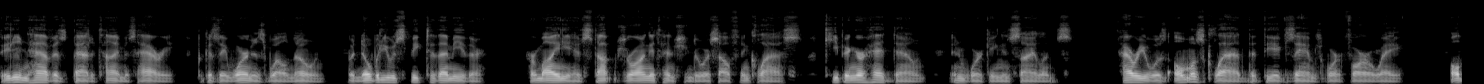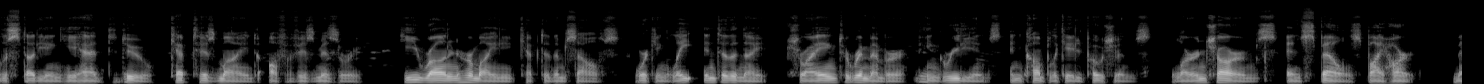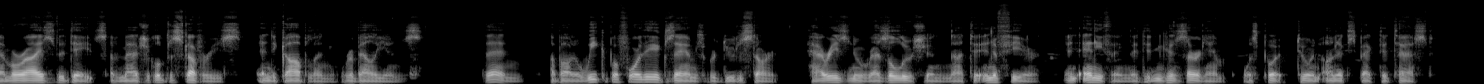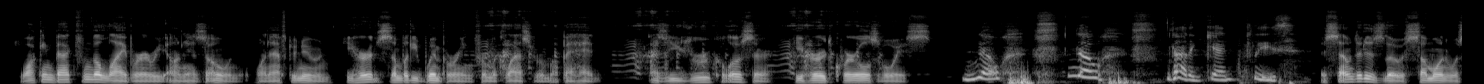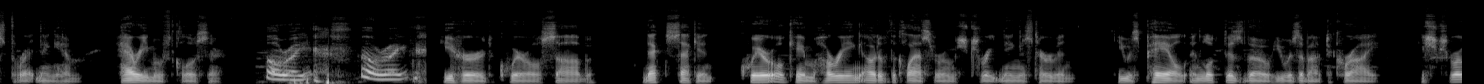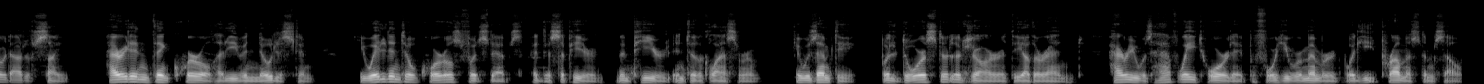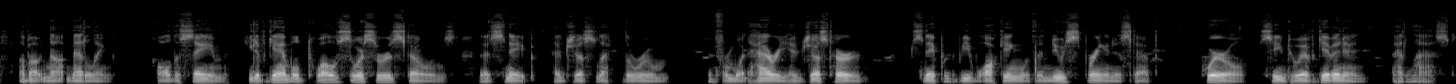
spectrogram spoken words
They didn't have as bad a time as Harry, because they weren't as well known, but nobody would speak to them either. Hermione had stopped drawing attention to herself in class, keeping her head down, and working in silence. Harry was almost glad that the exams weren't far away. All the studying he had to do kept his mind off of his misery. He, Ron, and Hermione kept to themselves, working late into the night, trying to remember the ingredients in complicated potions, learn charms and spells by heart, memorize the dates of magical discoveries and goblin rebellions. Then, about a week before the exams were due to start, Harry's new resolution not to interfere in anything that didn't concern him was put to an unexpected test. Walking back from the library on his own one afternoon, he heard somebody whimpering from a classroom up ahead. As he drew closer, he heard Quirrell's voice. No, no, not again, please. It sounded as though someone was threatening him. Harry moved closer. All right, all right. He heard Quirrell sob. Next second, Quirrell came hurrying out of the classroom, straightening his turban. He was pale and looked as though he was about to cry. He strode out of sight. Harry didn't think Quirrell had even noticed him. He waited until Quirrell's footsteps had disappeared, then peered into the classroom. It was empty, but a door stood ajar at the other end. Harry was halfway toward it before he remembered what he'd promised himself about not meddling. All the same, he'd have gambled twelve sorcerer's stones that Snape had just left the room, and from what Harry had just heard, Snape would be walking with a new spring in his step. Quirrell seemed to have given in at last.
